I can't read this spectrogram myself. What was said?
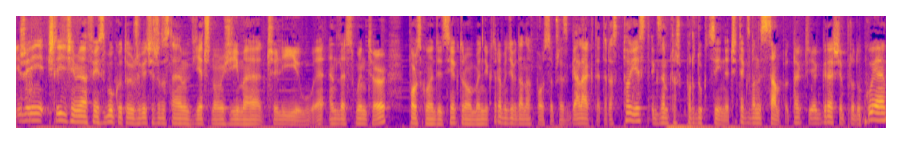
Jeżeli śledzicie mnie na Facebooku, to już wiecie, że dostałem Wieczną Zimę, czyli Endless Winter, polską edycję, którą będzie, która będzie wydana w Polsce przez Galaktę. Teraz to jest egzemplarz produkcyjny, czyli tak zwany sample, tak? Czyli jak grę się produkuje,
